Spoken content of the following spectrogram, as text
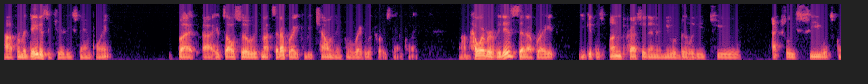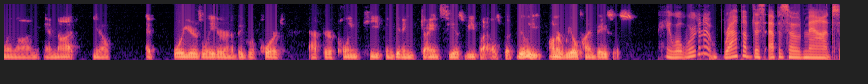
uh, from a data security standpoint but uh, it's also, if not set up right, can be challenging from a regulatory standpoint. Um, however, if it is set up right, you get this unprecedented new ability to actually see what's going on and not, you know, at four years later in a big report after pulling teeth and getting giant CSV files, but really on a real time basis. Hey, well, we're going to wrap up this episode, Matt.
